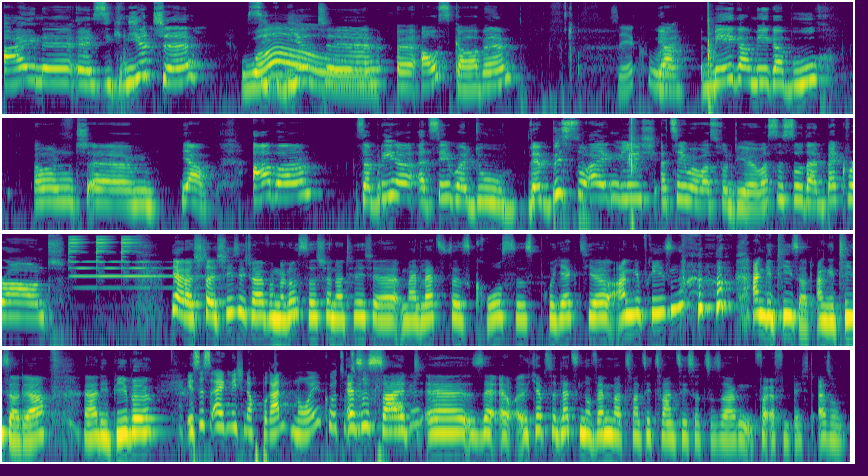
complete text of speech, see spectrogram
eine äh, signierte, Wow. signierte äh, Ausgabe. Sehr cool. Ja, mega, mega Buch. Und ähm, ja, aber Sabrina, erzähl mal du. Wer bist du eigentlich? Erzähl mal was von dir. Was ist so dein Background? Ja, das sch- schieße ich doch einfach mal los. Das ist schon natürlich äh, mein letztes großes Projekt hier angepriesen. angeteasert, angeteasert, ja. Ja, die Bibel. Ist es eigentlich noch brandneu? Kurze Es ist seit, äh, sehr, äh, ich habe es letzten November 2020 sozusagen veröffentlicht. Also,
